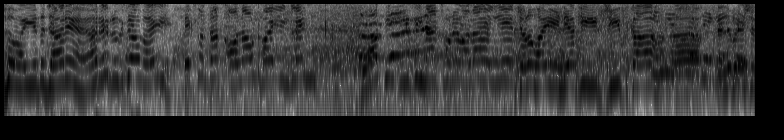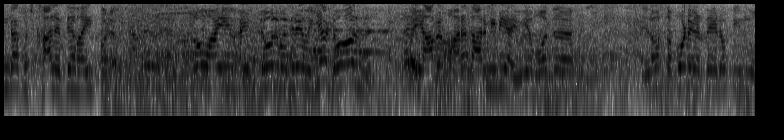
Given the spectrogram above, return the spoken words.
भाई ये तो जा रहे हैं। अरे रुक जाओ भाई। 110 ऑल आउट भाई इंग्लैंड बहुत ही इजी मैच होने वाला है ये। चलो भाई इंडिया की जीत का सेलिब्रेशन का कुछ खा लेते हैं भाई। तो भाई भाई डोल बज रहे भैया डोल भाई यहाँ पे भारत आर्मी भी आई हुई है बहुत यू नो सपोर्ट करते हैं लोग टीम को।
